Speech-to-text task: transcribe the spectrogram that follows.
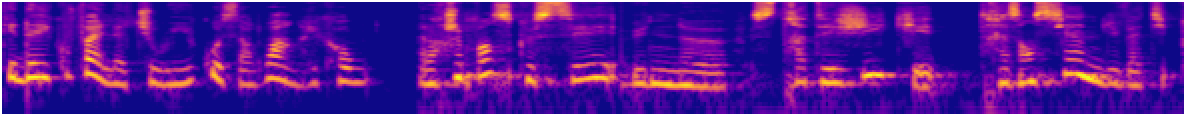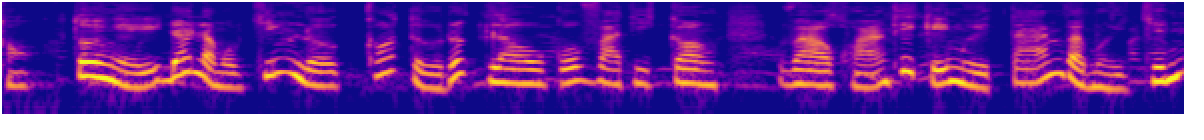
thì đây có phải là chú ý của Giáo hoàng hay không? Alors je pense que c'est une euh, stratégie qui est très ancienne du Vatican. Tôi nghĩ đó là một chiến lược có từ rất lâu của Vatican. Vào khoảng thế kỷ 18 và 19,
